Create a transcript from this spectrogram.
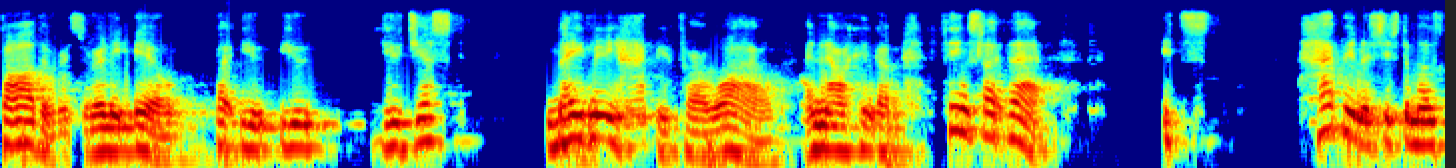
father is really ill, but you, you, you just made me happy for a while, and now I can go. Things like that. It's happiness is the most.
